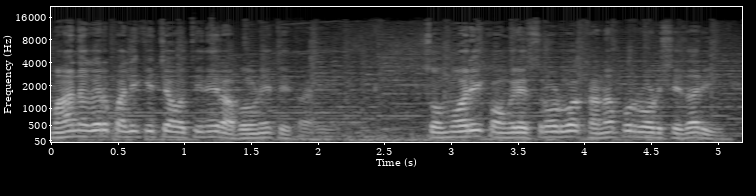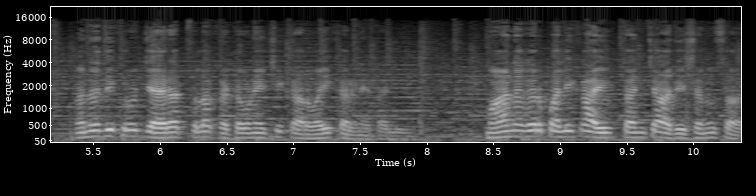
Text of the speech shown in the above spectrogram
महानगरपालिकेच्या वतीने राबवण्यात येत आहे. सोमवारी काँग्रेस रोड व खानापूर रोड शेजारी अनधिकृत जाहिरात फलक हटवण्याची कारवाई करण्यात आली. महानगरपालिका आयुक्तांच्या आदेशानुसार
